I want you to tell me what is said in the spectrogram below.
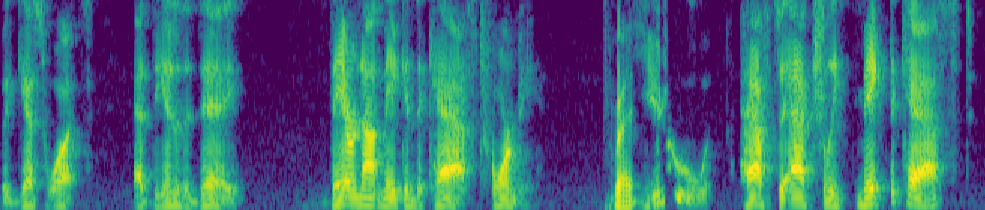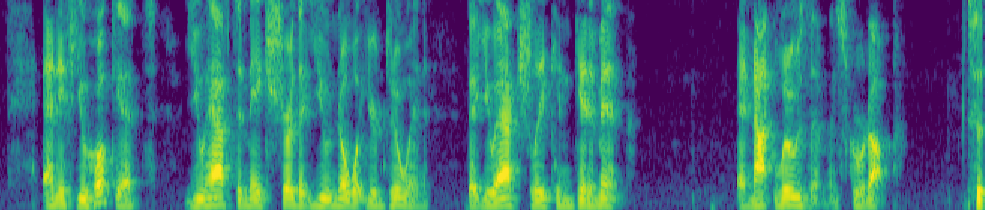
But guess what? At the end of the day, they're not making the cast for me. right You have to actually make the cast And if you hook it, you have to make sure that you know what you're doing, that you actually can get him in and not lose him and screw it up. So,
